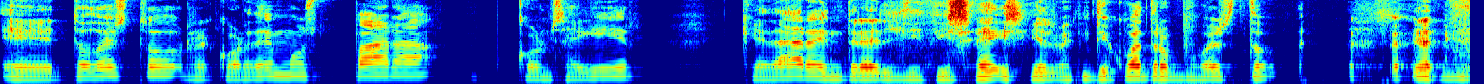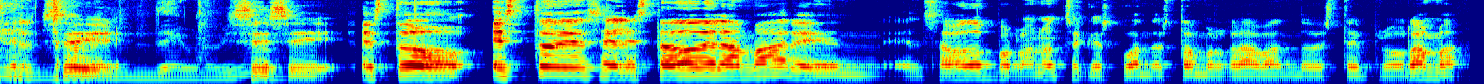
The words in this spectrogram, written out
Eh, todo esto, recordemos, para conseguir quedar entre el 16 y el 24 puesto Eurovisión. Sí, sí. Esto, esto es el estado de la mar en el sábado por la noche, que es cuando estamos grabando este programa.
